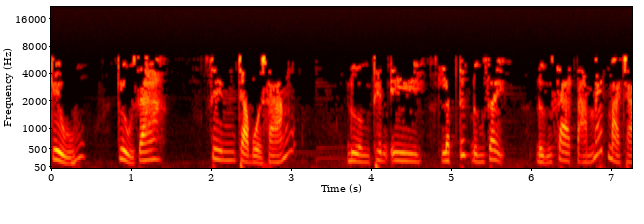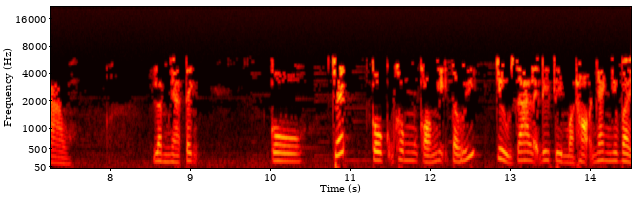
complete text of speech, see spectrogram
Cửu, cửu ra, xin chào buổi sáng. Đường thiên y lập tức đứng dậy, đứng xa 8 mét mà chào. Lâm Nhà Tịnh, cô, chết, cô cũng không có nghĩ tới, cửu ra lại đi tìm bọn họ nhanh như vậy.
